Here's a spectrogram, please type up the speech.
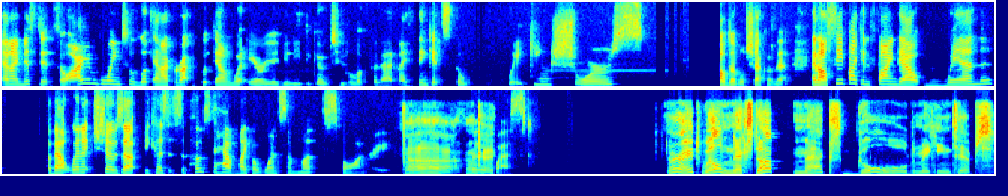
and I missed it. So I am going to look and I forgot to put down what area you need to go to to look for that. And I think it's the Waking Shores. I'll double check on that. And I'll see if I can find out when about when it shows up because it's supposed to have like a once a month spawn rate Ah, for okay. the quest. All right. Well, next up, Mac's Gold making tips.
